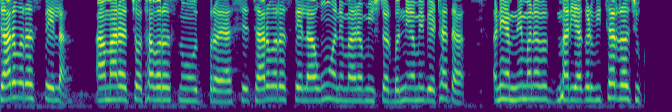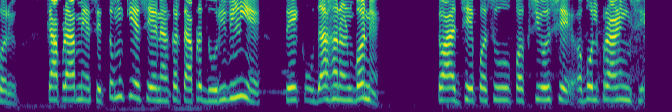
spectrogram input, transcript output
ચાર વર્ષ પહેલાં આ મારા ચોથા વર્ષનો પ્રયાસ છે. ચાર વર્ષ પહેલાં હું અને મારા મિસ્ટર બંને અમે બેઠા હતા અને એમને મને મારી આગળ વિચાર રજૂ કર્યો કે આપણે આ મેસેજ તો મૂકીએ છીએ, એના કરતાં આપણે દોરી વીણીએ તો એક ઉદાહરણ બને. તો આ જે પશુ પક્ષીઓ છે, અબોલ પ્રાણી છે,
